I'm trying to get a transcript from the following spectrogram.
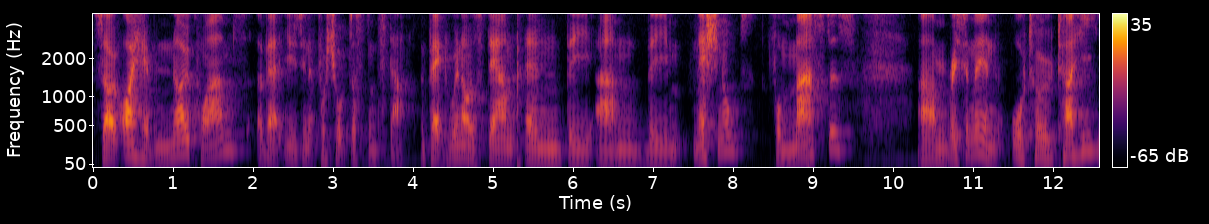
So I have no qualms about using it for short distance stuff. In fact, when I was down in the, um, the Nationals for Masters um, recently in Ōtautahi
